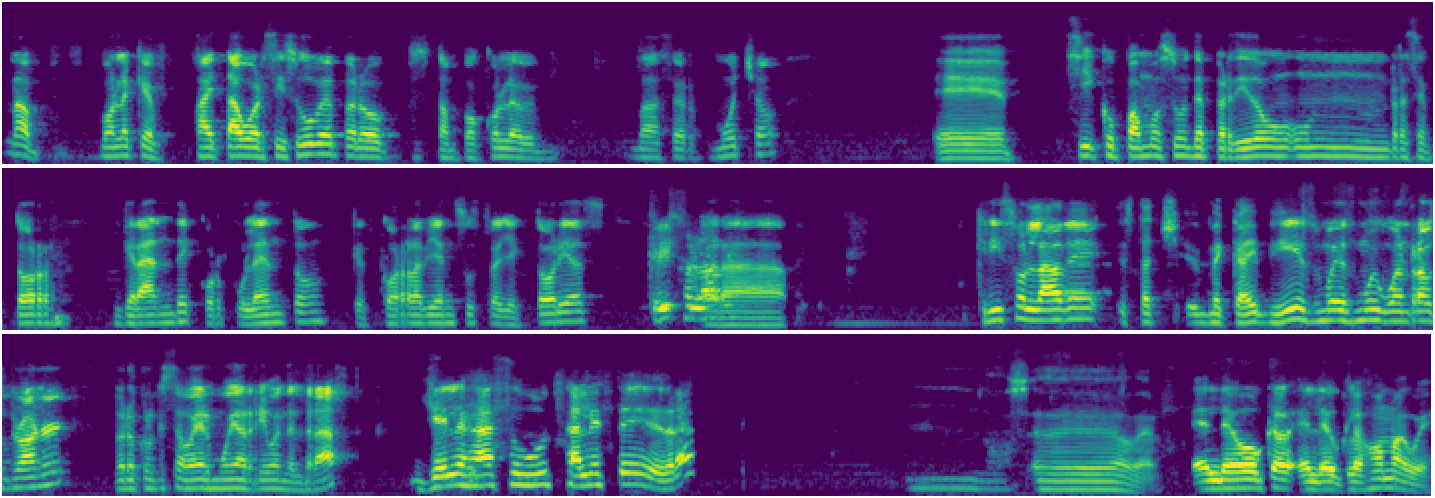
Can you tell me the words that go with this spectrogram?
No, pues, ponle que Hightower sí sube, pero pues tampoco le va a hacer mucho. Eh, sí ocupamos un de perdido un, un receptor grande, corpulento, que corra bien sus trayectorias. Chris Olave. Para Chris Olave está ch- me cae es muy, es muy buen route runner, pero creo que se va a ir muy arriba en el draft. Jalen Hasselwood sale este draft. Mm, No sé, eh, a ver. El de, Oka- el de Oklahoma, güey.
